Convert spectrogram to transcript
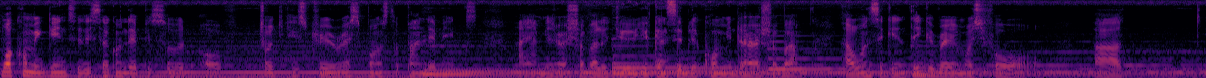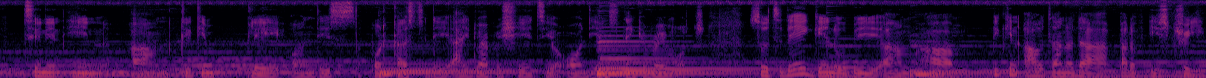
Welcome again to the second episode of Church History Response to Pandemics. I am Mr. Shabaloju. You can simply call me Darashaba. Uh, once again, thank you very much for uh, tuning in and clicking play on this podcast today. I do appreciate your audience. Thank you very much. So today again we'll be um, um, picking out another part of history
